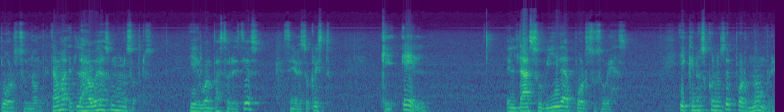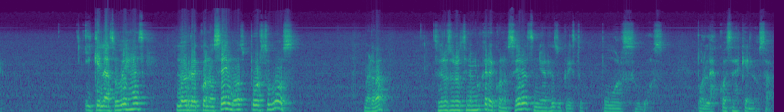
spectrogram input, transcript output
por su nombre. Las ovejas somos nosotros, y el buen pastor es Dios, el Señor Jesucristo, que Él él da su vida por sus ovejas y que nos conoce por nombre y que las ovejas lo reconocemos por su voz, ¿verdad? Entonces nosotros tenemos que reconocer al Señor Jesucristo por su voz, por las cosas que nos habla.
